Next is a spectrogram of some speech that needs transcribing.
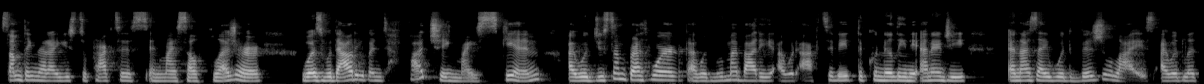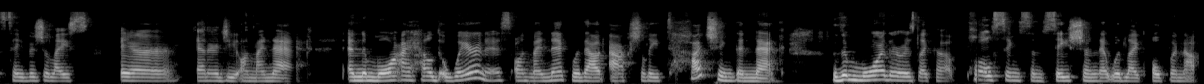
something that I used to practice in my self pleasure was without even touching my skin. I would do some breath work, I would move my body, I would activate the Kundalini energy. And as I would visualize, I would, let's say, visualize air energy on my neck. And the more I held awareness on my neck without actually touching the neck, the more there is like a pulsing sensation that would like open up.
